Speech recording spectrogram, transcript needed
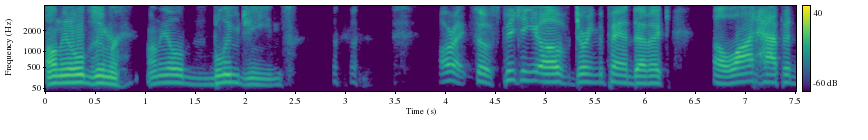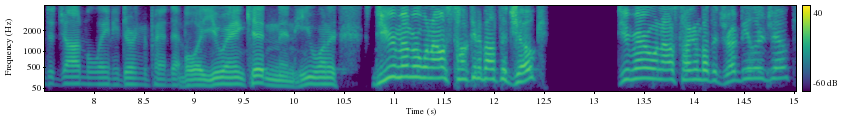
On the old Zoomer, on the old BlueJeans. All right. So speaking of during the pandemic, a lot happened to John Mulaney during the pandemic. Boy, you ain't kidding. And he wanted. Do you remember when I was talking about the joke? Do you remember when I was talking about the drug dealer joke?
